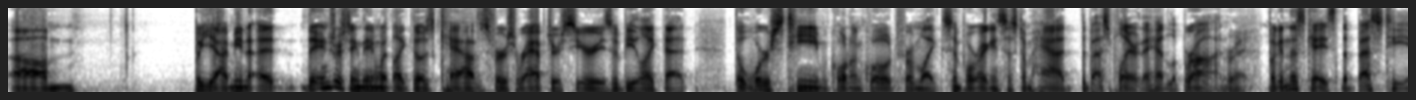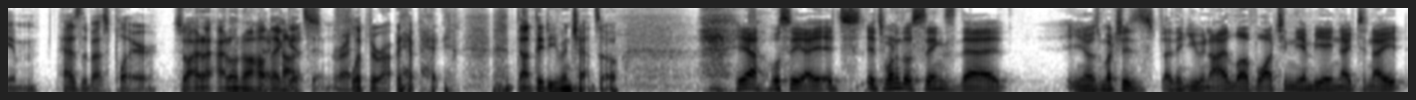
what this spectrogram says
Um, but yeah, I mean, uh, the interesting thing with like those Cavs first Raptors series would be like that the worst team, quote unquote, from like simple ranking system had the best player. They had LeBron. Right. But in this case, the best team has the best player. So I, I don't know how That that gets right. flipped around. Donte DiVincenzo. Yeah, we'll see. I- It's it's one of those things that you know, as much as I think you and I love watching the NBA night to night,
